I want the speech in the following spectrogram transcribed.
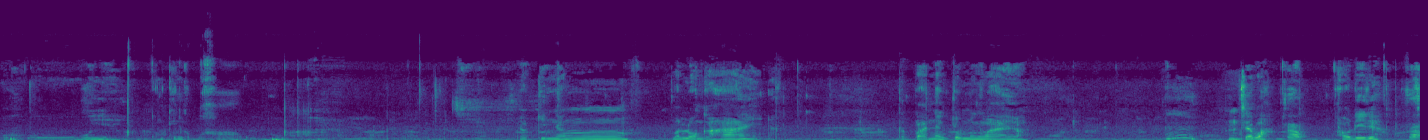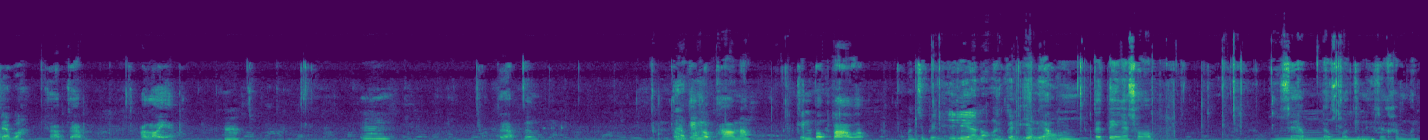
โอ้โหยต้องกินกับข้าวอยากกินหยังมันลองก็หาให้แต่ป่านยังจมยังวายอยู่อืมอืมแซ่บปะชอบ เอาดีดิชอบแซ่บปะชอบจับอร่อยอะฮะอืมแซ่บจังต้องกินกับข้าวนะ กินเปล่าๆอะมันจะเป็นเอเลียเนาะเป็นเอเลียาอืมแต่เตงอะชอบอืมแซ่บแล้วขอกินอีกสักคำก่อน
